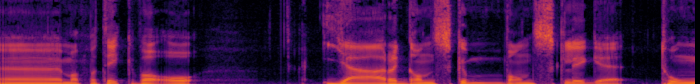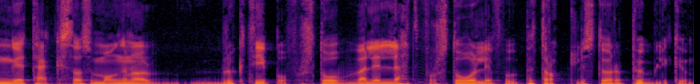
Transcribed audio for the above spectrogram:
eh, matematikk, var å gjøre ganske vanskelige, tunge tekster som mange har brukt tid på å forstå, veldig lett forståelig for betraktelig større publikum.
